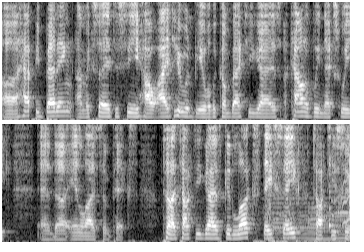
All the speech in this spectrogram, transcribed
Uh, happy betting. I'm excited to see how I do and be able to come back to you guys accountably next week and uh, analyze some picks. Until I talk to you guys, good luck, stay safe, talk to you soon.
